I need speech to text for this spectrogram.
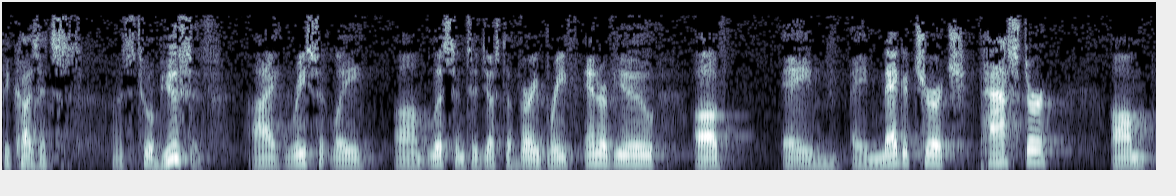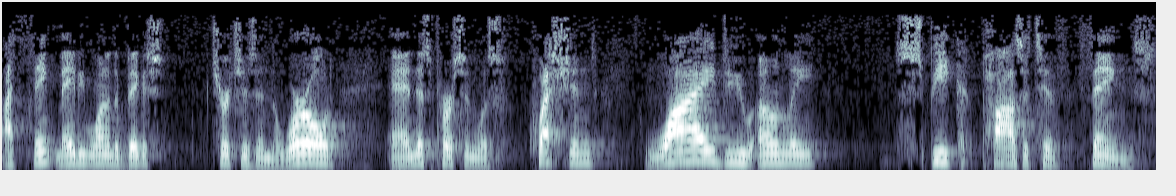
because it's, it's too abusive. I recently um, listened to just a very brief interview of a, a megachurch pastor. Um, I think maybe one of the biggest churches in the world. And this person was questioned why do you only speak positive things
